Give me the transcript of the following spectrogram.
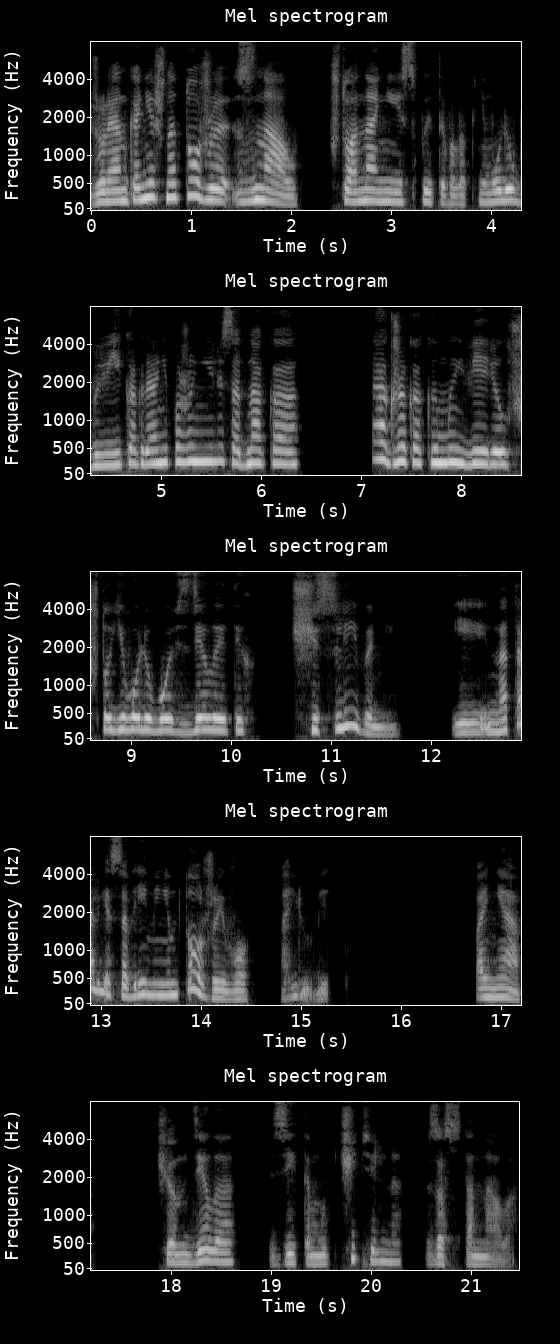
Джулиан, конечно, тоже знал, что она не испытывала к нему любви, когда они поженились, однако, так же, как и мы, верил, что его любовь сделает их счастливыми, и Наталья со временем тоже его полюбит. Поняв, в чем дело, Зита мучительно застонала.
